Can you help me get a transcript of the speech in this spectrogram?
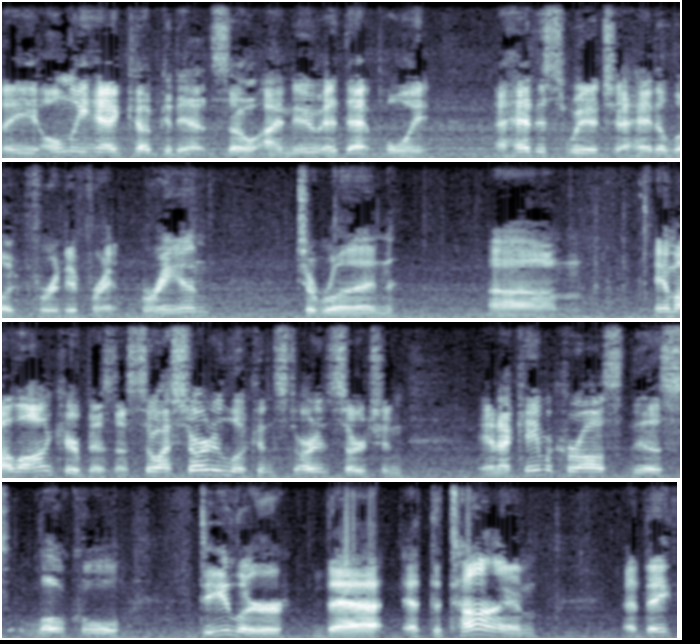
they only had Cub Cadets. So I knew at that point I had to switch. I had to look for a different brand to run um, in my lawn care business. So I started looking, started searching, and I came across this local dealer that at the time uh, they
